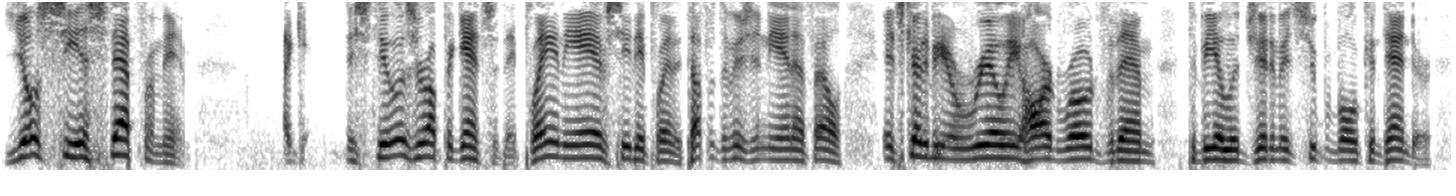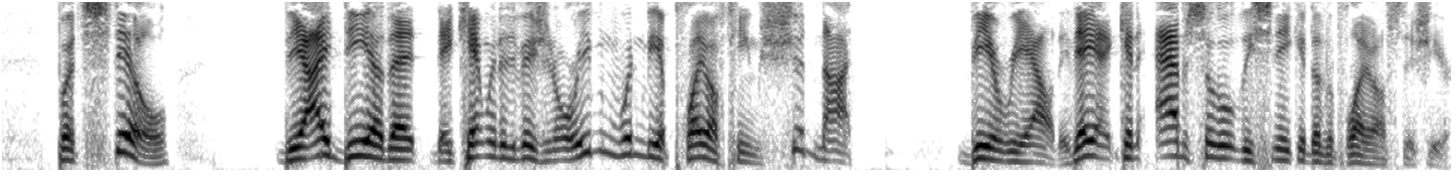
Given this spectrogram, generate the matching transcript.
you'll see a step from him. The Steelers are up against it. They play in the AFC. They play in the toughest division in the NFL. It's going to be a really hard road for them to be a legitimate Super Bowl contender. But still, the idea that they can't win a division or even wouldn't be a playoff team should not be a reality. They can absolutely sneak into the playoffs this year.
